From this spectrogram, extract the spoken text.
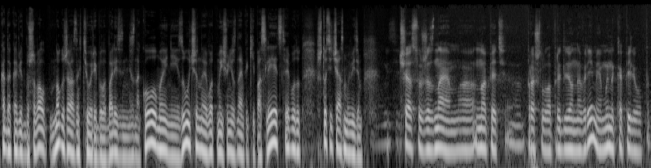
когда ковид бушевал, много же разных теорий было. Болезнь незнакомая, неизученная. Вот мы еще не знаем, какие последствия будут. Что сейчас мы видим? Сейчас уже знаем, э, но опять э, прошло определенное время, и мы накопили опыт.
